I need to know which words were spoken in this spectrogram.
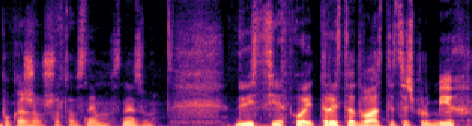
покажу, що там з ним знизу. 200, ой, 320 тисяч пробіг.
